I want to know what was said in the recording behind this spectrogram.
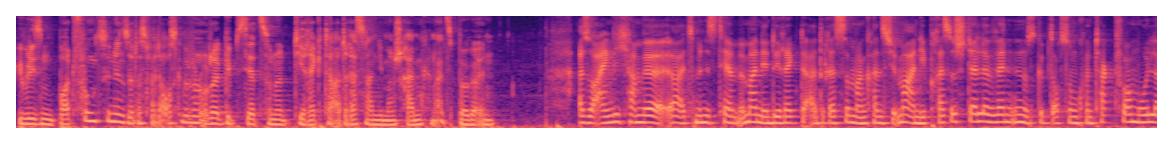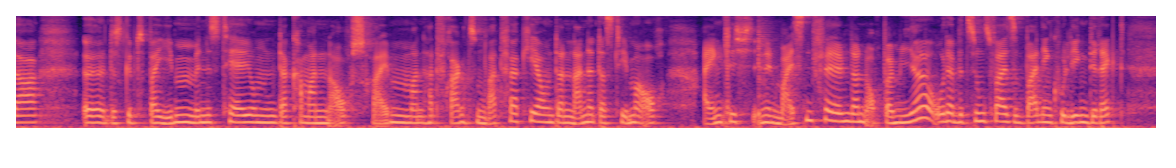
über diesen Bot funktionieren, sodass weiter ausgebildet wird oder gibt es jetzt so eine direkte Adresse, an die man schreiben kann als Bürgerin? Also eigentlich haben wir als Ministerium immer eine direkte Adresse. Man kann sich immer an die Pressestelle wenden. Es gibt auch so ein Kontaktformular. Äh, das gibt es bei jedem Ministerium. Da kann man auch schreiben, man hat Fragen zum Radverkehr und dann landet das Thema auch eigentlich in den meisten Fällen dann auch bei mir oder beziehungsweise bei den Kollegen direkt äh,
